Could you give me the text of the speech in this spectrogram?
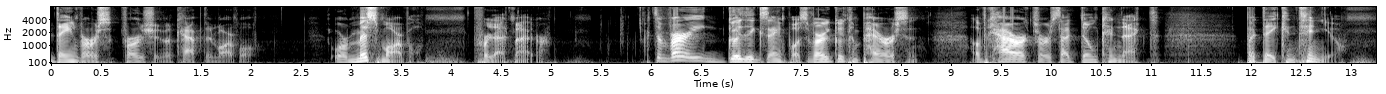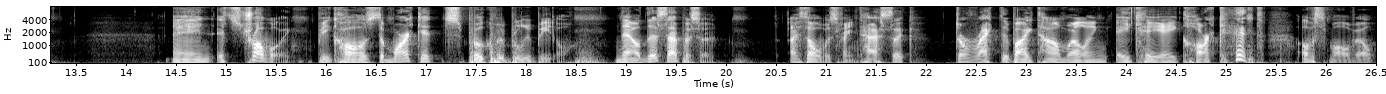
Danvers version of Captain Marvel, or Miss Marvel, for that matter. A very good example. It's a very good comparison of characters that don't connect, but they continue. And it's troubling because the market spoke with Blue Beetle. Now, this episode I thought was fantastic. Directed by Tom Welling, aka Clark Kent of Smallville.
